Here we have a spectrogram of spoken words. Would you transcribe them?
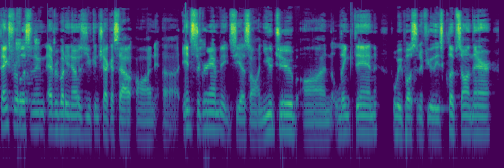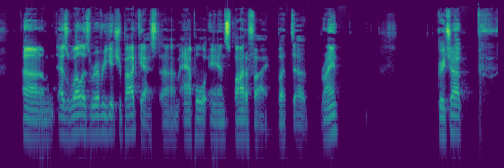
thanks for listening. Everybody knows you can check us out on uh, Instagram. You can see us on YouTube, on LinkedIn. We'll be posting a few of these clips on there, um, as well as wherever you get your podcast, um, Apple and Spotify. But uh, Ryan, great job.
